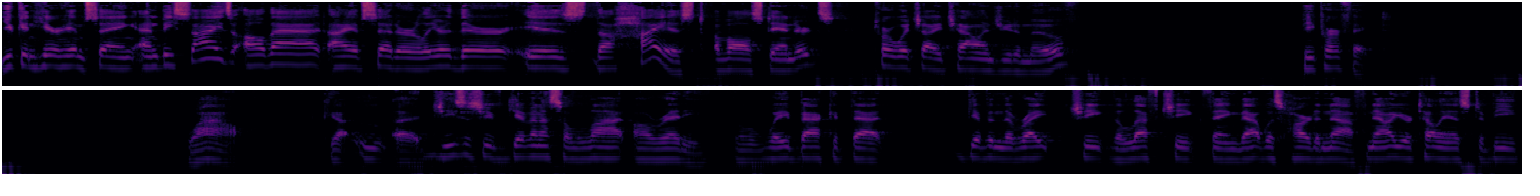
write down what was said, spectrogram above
You can hear him saying, And besides all that I have said earlier, there is the highest of all standards toward which I challenge you to move. Be perfect. Wow. Uh, Jesus, you've given us a lot already. Way back at that given the right cheek, the left cheek thing, that was hard enough. Now you're telling us to be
